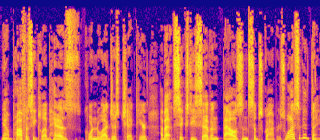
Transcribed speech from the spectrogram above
Now, Prophecy Club has, according to what I just checked here, about 67,000 subscribers. Well, that's a good thing.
